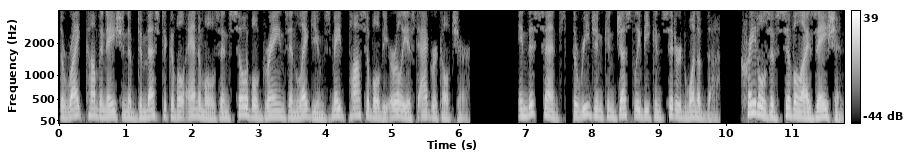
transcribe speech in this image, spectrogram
the right combination of domesticable animals and sowable grains and legumes made possible the earliest agriculture. In this sense, the region can justly be considered one of the cradles of civilization.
